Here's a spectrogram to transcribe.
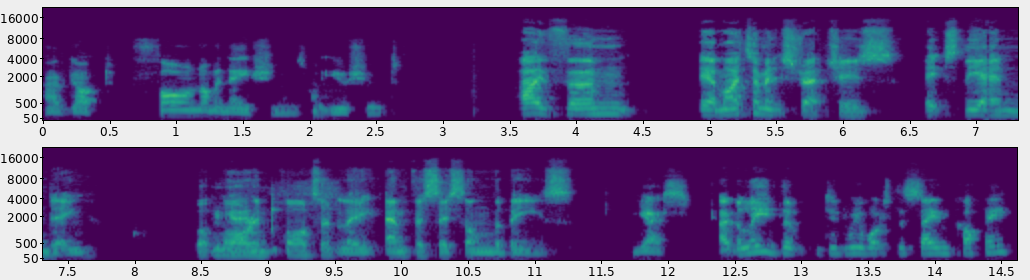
I've got four nominations, but you shoot. I've um yeah, my ten minute stretch is it's the ending, but more Again. importantly, emphasis on the bees. Yes, I believe that. Did we watch the same copy?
